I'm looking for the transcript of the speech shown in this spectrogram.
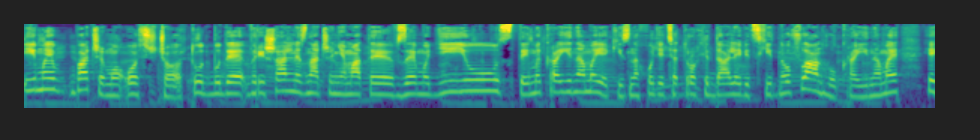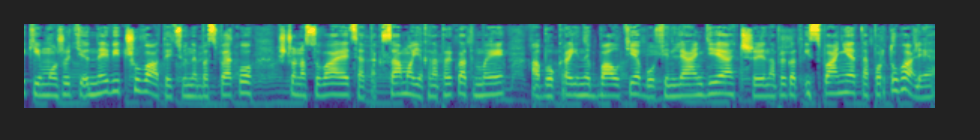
І ми бачимо, ось що тут буде вирішальне значення мати взаємодію з тими країнами, які знаходяться трохи далі від східного флангу, країнами, які можуть не відчувати цю небезпеку, що насувається так само, як, наприклад, ми або країни Балтії, або Фінляндія, чи, наприклад, Іспанія та Португалія.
